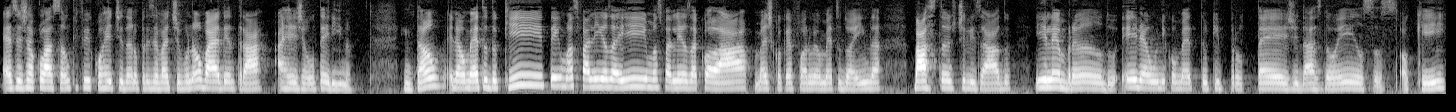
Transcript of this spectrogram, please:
essa ejaculação que ficou retida no preservativo não vai adentrar a região uterina. Então, ele é um método que tem umas falhinhas aí, umas falhinhas a colar, mas de qualquer forma é um método ainda bastante utilizado. E lembrando, ele é o único método que protege das doenças, ok?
